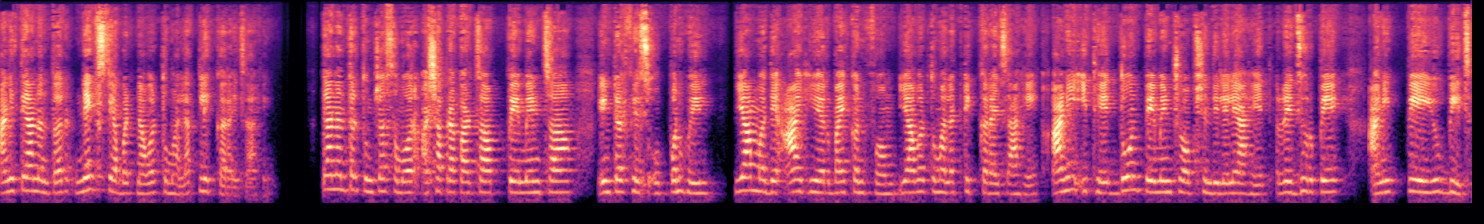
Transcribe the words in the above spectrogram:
आणि त्यानंतर नेक्स्ट या बटनावर तुम्हाला क्लिक करायचं आहे. त्यानंतर तुमच्यासमोर अशा प्रकारचा पेमेंटचा इंटरफेस ओपन होईल. यामध्ये आय हिअर बाय कन्फर्म यावर तुम्हाला टिक करायचं आहे. आणि इथे दोन पेमेंटचे ऑप्शन दिलेले आहेत. रेझोर पे आणि पे यू बीज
